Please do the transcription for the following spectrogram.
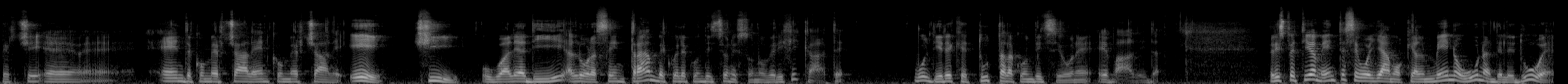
eh, end commerciale, end commerciale e C uguale a D, allora se entrambe quelle condizioni sono verificate, vuol dire che tutta la condizione è valida. Rispettivamente se vogliamo che almeno una delle due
